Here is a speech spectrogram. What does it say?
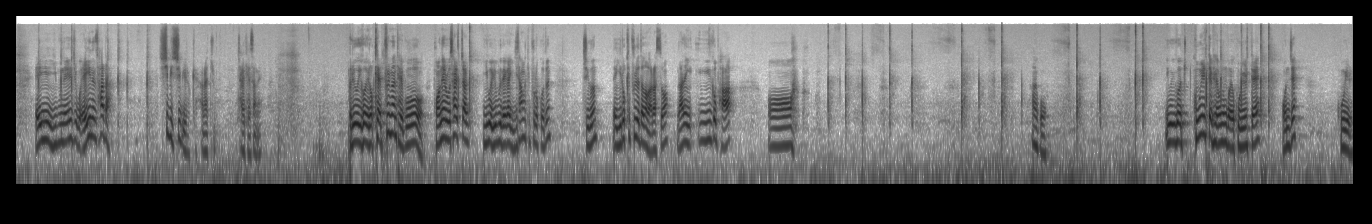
A의 2분의 1제곱 A는 4다. 12, 12 이렇게 알았죠? 잘 계산해. 그리고 이거 이렇게 풀면 되고 번외로 살짝 이거 일부러 내가 이상하게 풀었거든? 지금 내가 이렇게 풀려다가 말았어. 나는 이- 이거 봐. 어. 아이고. 이거, 이거 고1 때 배우는 거예요, 고1 때. 언제? 고1.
